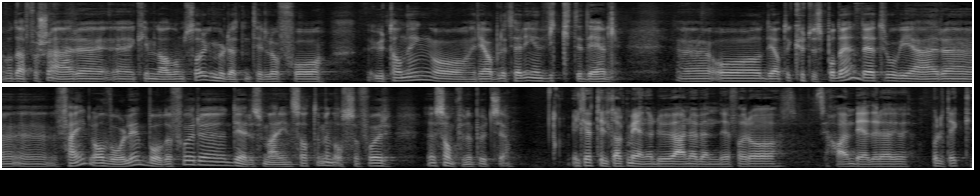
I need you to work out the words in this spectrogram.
Og Derfor så er kriminalomsorg, muligheten til å få utdanning og rehabilitering, en viktig del. Eh, og det at det kuttes på det, det tror vi er eh, feil og alvorlig. Både for eh, dere som er innsatte, men også for eh, samfunnet på utsida. Hvilke tiltak mener du er nødvendige for å ha en bedre politikk?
